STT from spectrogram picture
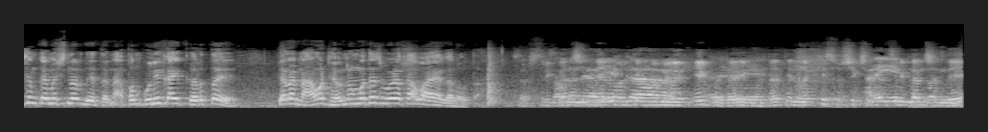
कमिशनर देतं ना आपण कुणी काही करतंय त्याला नावं ठेवण्यामध्येच वेळ का वाया घालवता? श्रीकांत शिंदेवरती एक मिनिट एक मिनिट ते नक्कीच सुशिक्षित श्रीकांत शिंदे.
